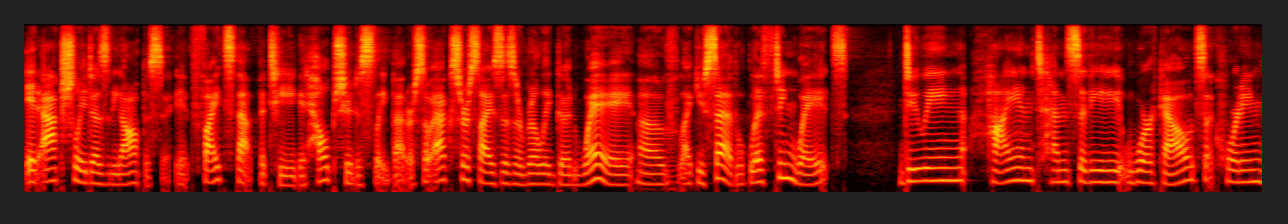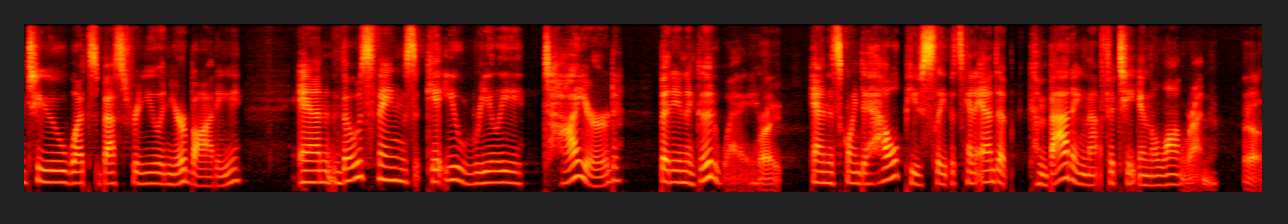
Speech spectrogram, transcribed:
it actually does the opposite. It fights that fatigue. It helps you to sleep better. So, exercise is a really good way of, mm-hmm. like you said, lifting weights, doing high intensity workouts according to what's best for you and your body. And those things get you really tired, but in a good way. Right. And it's going to help you sleep. It's going to end up combating that fatigue in the long run. Yeah,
